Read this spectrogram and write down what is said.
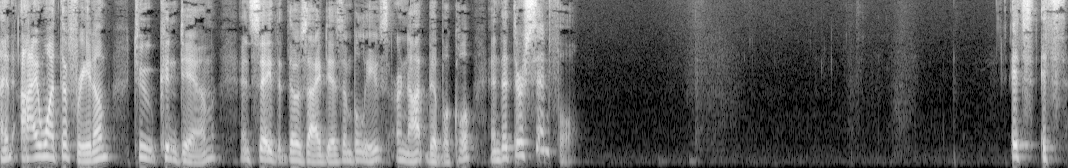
And I want the freedom to condemn and say that those ideas and beliefs are not biblical and that they're sinful. It's it's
